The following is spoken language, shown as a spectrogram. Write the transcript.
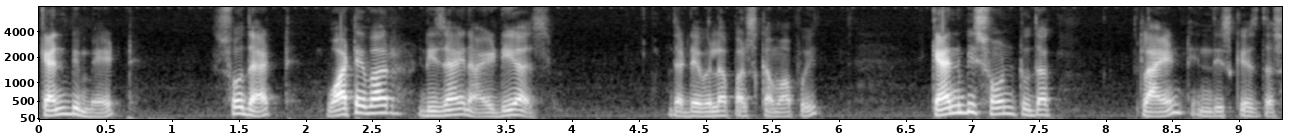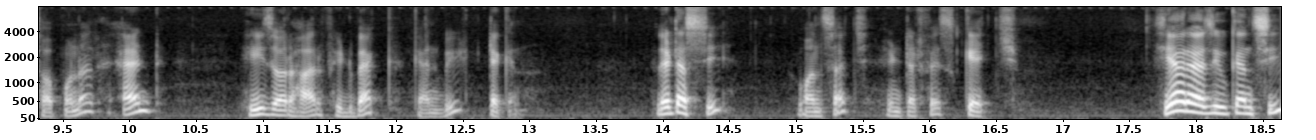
can be made so that whatever design ideas the developers come up with can be shown to the client in this case the shop owner and his or her feedback can be taken. Let us see one such interface sketch. Here as you can see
